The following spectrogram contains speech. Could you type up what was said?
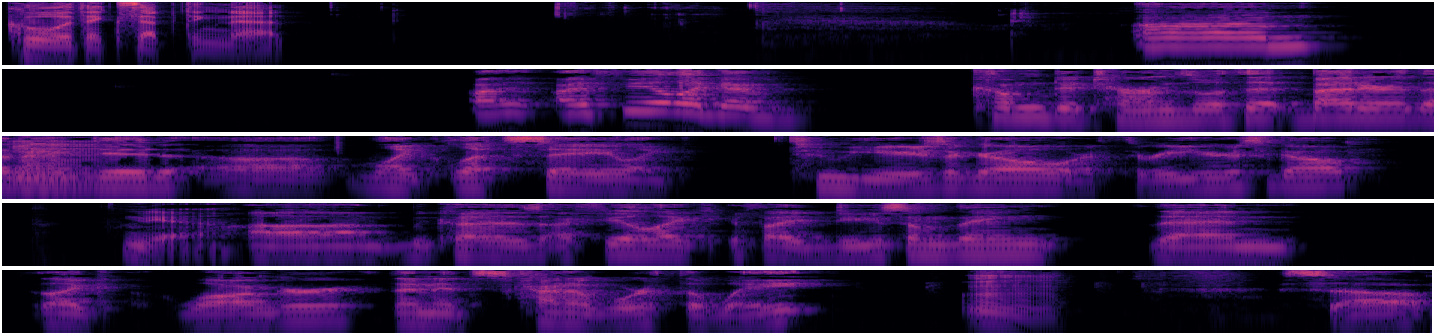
cool with accepting that? Um, I I feel like I've come to terms with it better than I Mm. did. Uh, like let's say like two years ago or three years ago. Yeah. Um, because I feel like if I do something then like longer, then it's kind of worth the wait. hmm So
